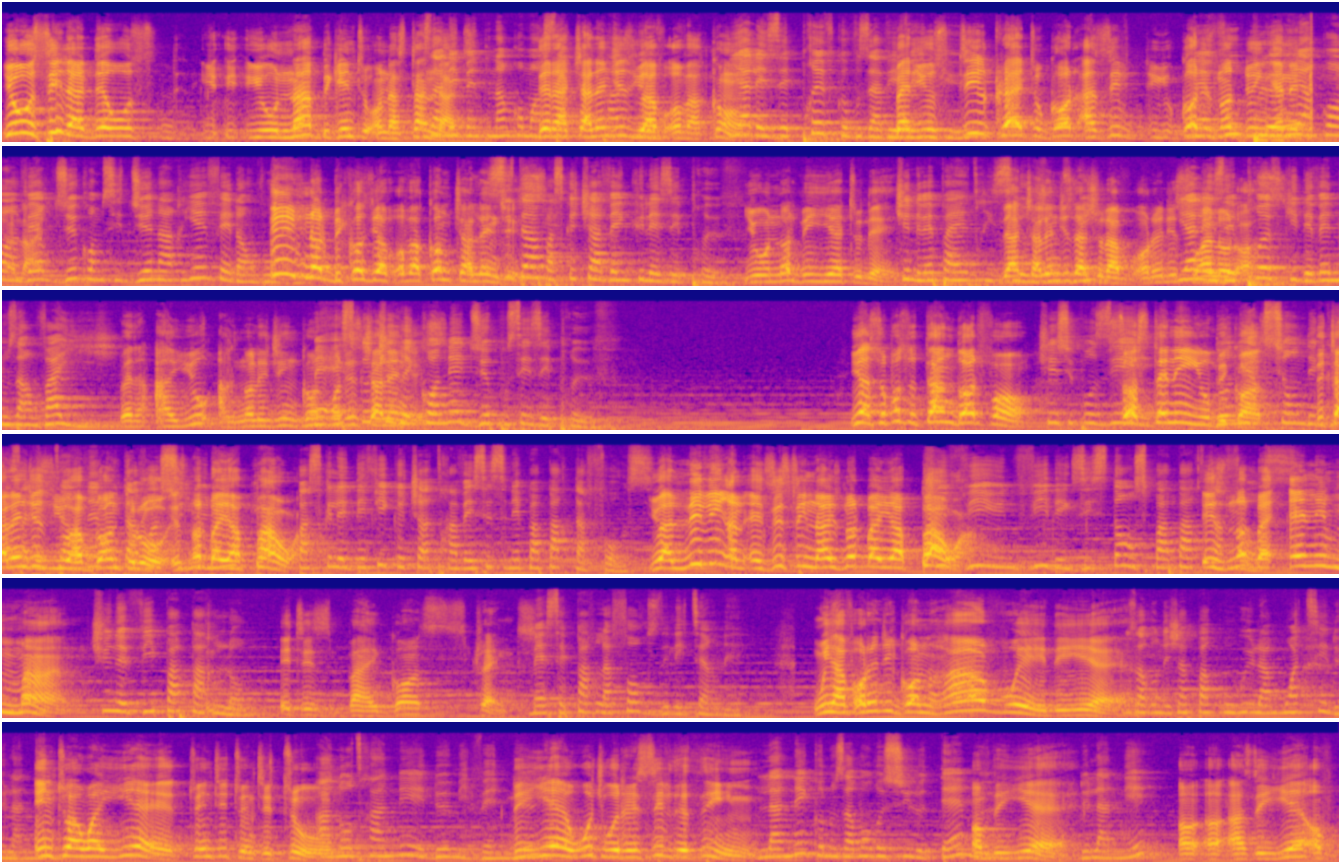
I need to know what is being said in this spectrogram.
You will see that there was you, you will now begin to understand Vous allez that maintenant commencer there à are challenges comprendre you have overcome, Il y a les épreuves que vous avez but you still cry to God as if you, God mais is not vous doing anything. encore in your envers life. Dieu comme si Dieu n'a rien fait dans vous. If not because you have overcome challenges, C'est parce que tu as vaincu les épreuves. you will not be here today. Tu ne devais pas être ici There are challenges that should have already Il y a les swallowed épreuves us. qui devaient nous envahir. But are you acknowledging God Mais for est-ce these que tu challenges? reconnais Dieu pour ces épreuves? You are supposed to thank God for Tu es supposé sustaining you because the challenges you have gone through is not by your power. Parce que les défis que tu as traversés, ce n'est pas par ta force. You are living and existing now is not by your power. Tu vis une vie d'existence, pas par ta It's not by force. any man. Tu ne vis pas par l'homme, It is by God's strength. mais c'est par la force de l'Éternel. We have already gone halfway the year Nous avons déjà parcouru la moitié de l'année. into our year 2022. À 2022, notre année 2022. the 2022, year which will receive the theme l'année que nous avons reçu le thème of the year de l'année uh, uh, as the year of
